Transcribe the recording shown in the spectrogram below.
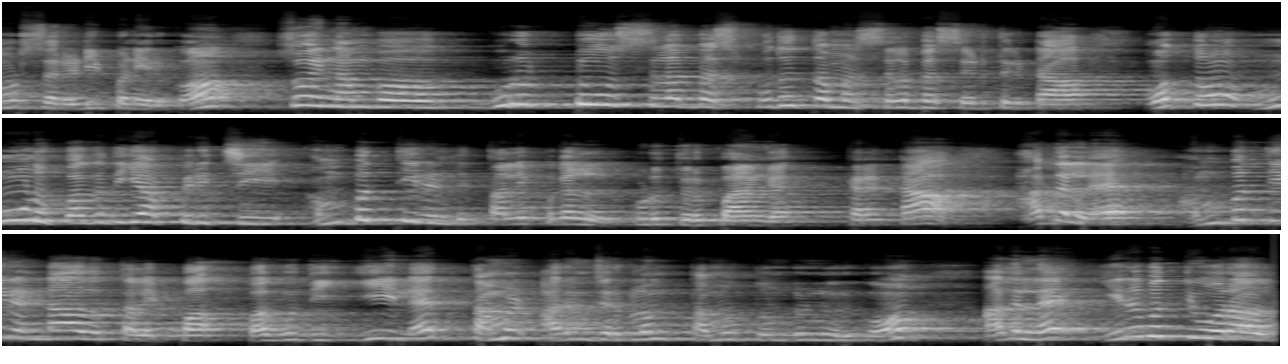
நோட்ஸை ரெடி பண்ணியிருக்கோம். ஸோ நம்ம குரூப் டூ சிலபஸ் பொதுத்தமிழ் சிலபஸ் எடுத்துக்கிட்டால் மொத்தம் மூணு பகுதியாக பிரித்து ஐம்பத்தி ரெண்டு தலைப்புகள் கொடுத்துருப்பாங்க. கரெக்டாக அதில் ஐம்பத்தி ரெண்டாவது தலைப்பா பகுதி e ஈல தமிழ் அறிஞர்களும் தமிழ் தொண்டுன்னு இருக்கும். அதில் இருபத்தி ஓராவது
